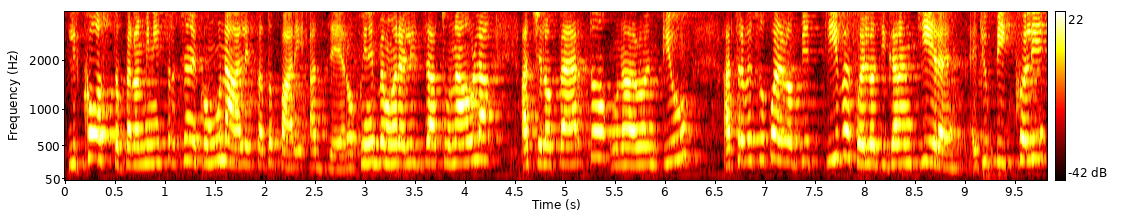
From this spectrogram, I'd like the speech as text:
il costo per l'amministrazione comunale è stato pari a zero. Quindi abbiamo realizzato un'aula a cielo aperto, un'aula in più, attraverso il quale l'obiettivo è quello di garantire ai più piccoli,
